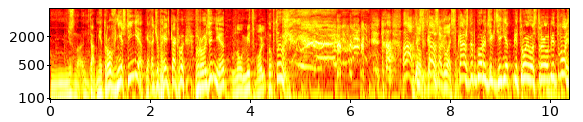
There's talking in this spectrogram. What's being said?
не знаю. Да, метро внешне нет. Я хочу понять, как бы, вроде нет. Ну, Митволь. Ну, кто его... А, то есть в кажд- согласен. в каждом городе, где нет метро, его строил Метволь.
